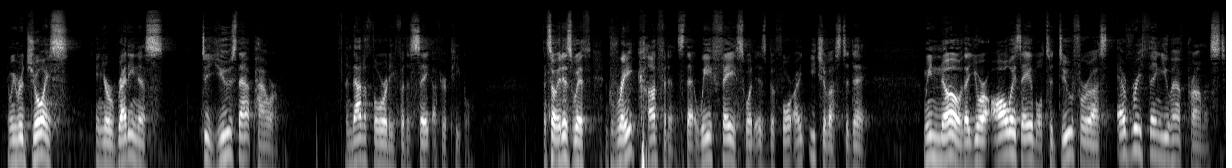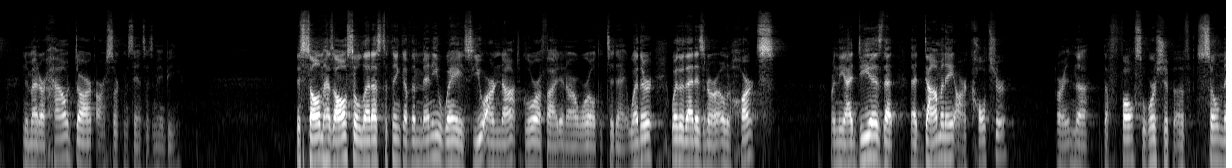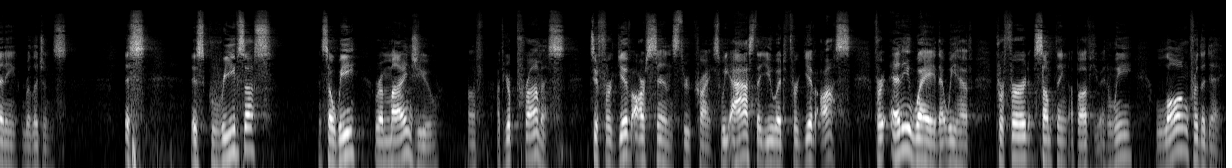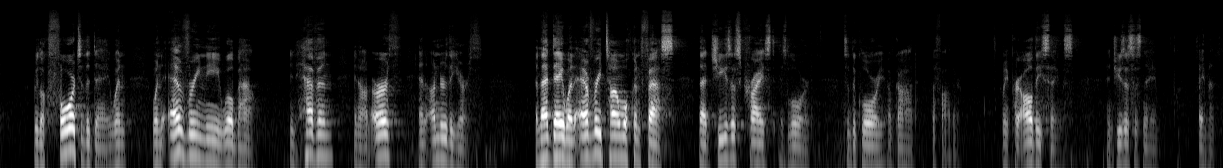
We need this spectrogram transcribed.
And we rejoice in your readiness to use that power and that authority for the sake of your people. And so it is with great confidence that we face what is before each of us today. We know that you are always able to do for us everything you have promised, no matter how dark our circumstances may be. This psalm has also led us to think of the many ways you are not glorified in our world today, whether, whether that is in our own hearts, or in the ideas that, that dominate our culture, or in the, the false worship of so many religions. This, this grieves us, and so we remind you of, of your promise to forgive our sins through Christ. We ask that you would forgive us for any way that we have preferred something above you. And we long for the day, we look forward to the day when, when every knee will bow in heaven and on earth and under the earth. And that day when every tongue will confess that Jesus Christ is Lord to the glory of God the Father. We pray all these things in Jesus' name. Amen.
